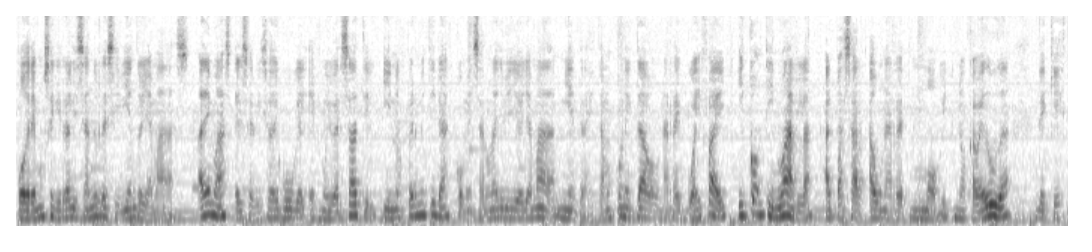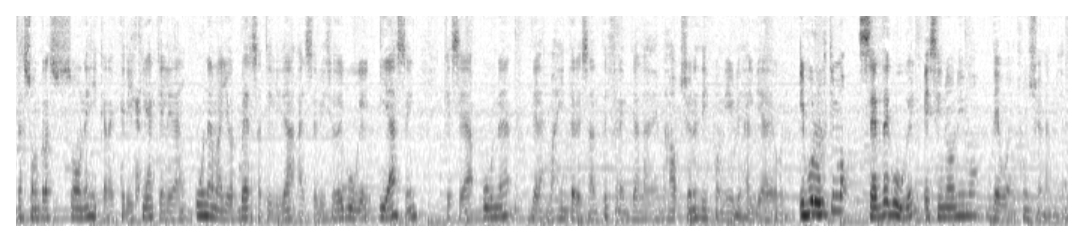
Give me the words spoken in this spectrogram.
podremos seguir realizando y recibiendo llamadas. Además, el servicio de Google es muy versátil y nos permitirá comenzar una videollamada mientras estamos conectados a una red Wi-Fi y continuarla al pasar a una red móvil. No cabe duda de que estas son razones y características que le dan una mayor versatilidad al servicio de Google y hacen que sea una de las más interesantes frente a las demás opciones disponibles al día de hoy. Y por último, ser de Google es sinónimo de buen funcionamiento,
